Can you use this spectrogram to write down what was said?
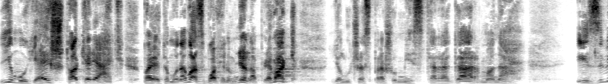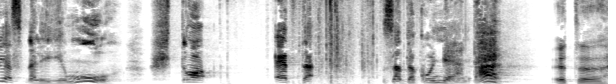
Ему есть что терять. Поэтому на вас, Боффин, мне наплевать. Я лучше спрошу мистера Гармана, известно ли ему, что это за документ, а? Это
